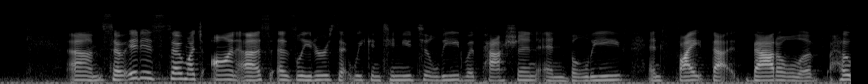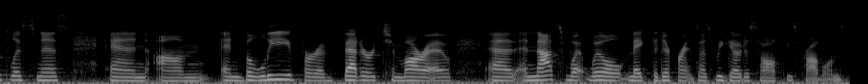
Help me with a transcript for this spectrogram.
um, so it is so much on us as leaders that we continue to lead with passion and believe and fight that battle of hopelessness and um, and believe for a better tomorrow. Uh, and that's what will make the difference as we go to solve these problems.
